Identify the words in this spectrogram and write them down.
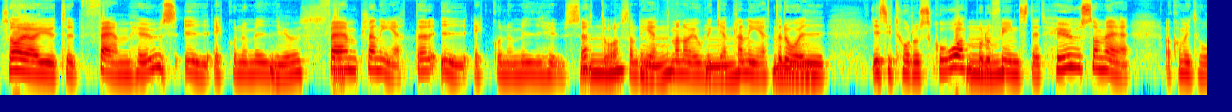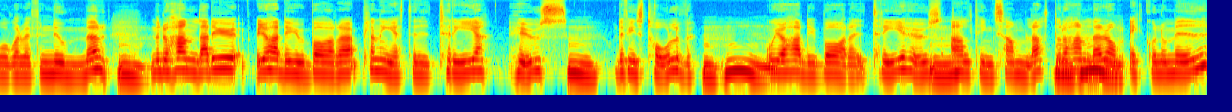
så har jag ju typ fem hus i ekonomi fem planeter i ekonomihuset Mm, då som det heter. Man har ju olika planeter då i, i sitt horoskop och Mm. då finns det ett hus som är, jag kommer inte ihåg vad det är för nummer. Mm. Men då handlade ju, jag hade ju bara planeter i tre hus. Mm. Och det finns tolv. Mhm. Och jag hade ju bara i tre hus Mm. allting samlat. Och då handlar det om ekonomi,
